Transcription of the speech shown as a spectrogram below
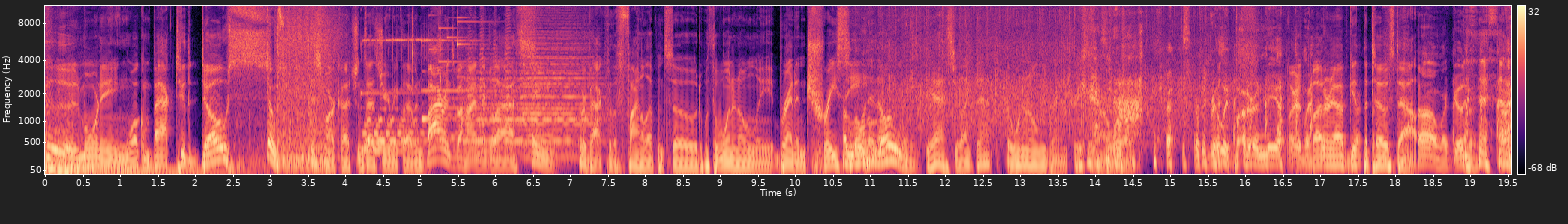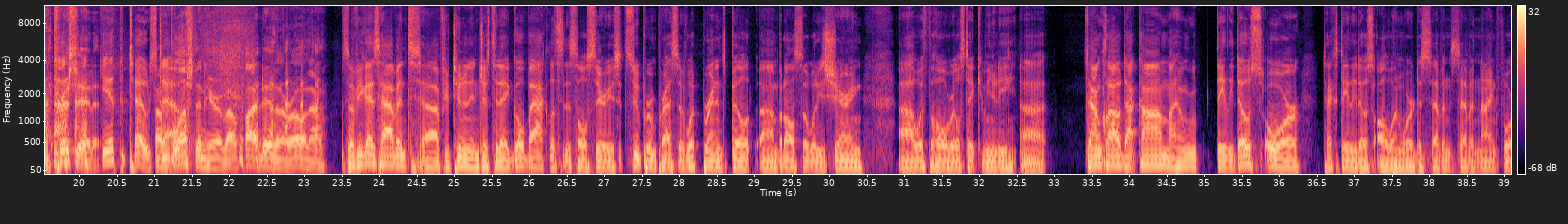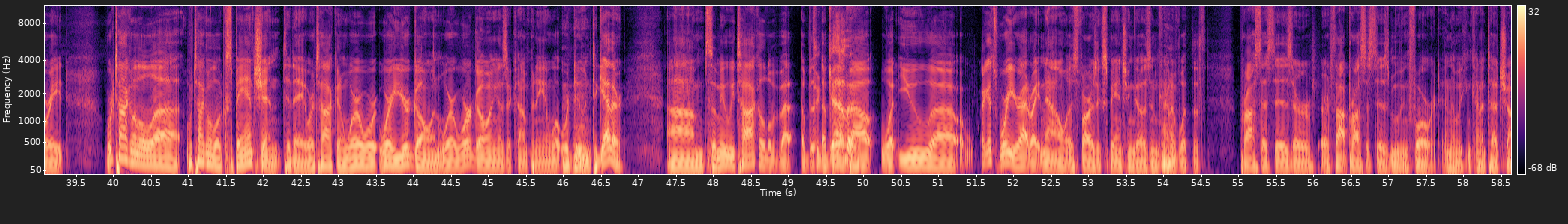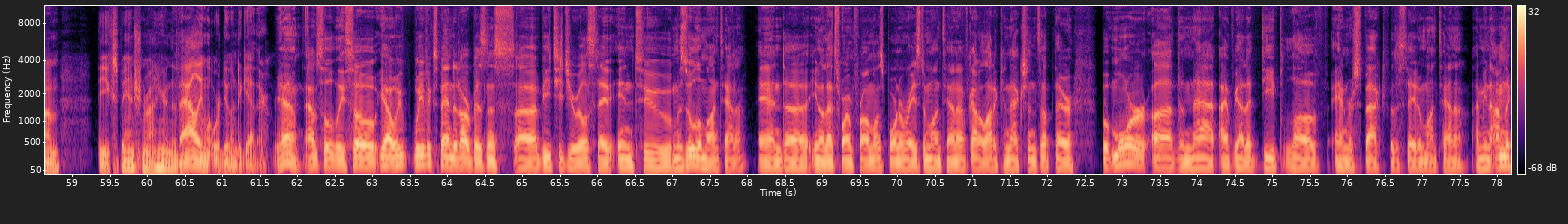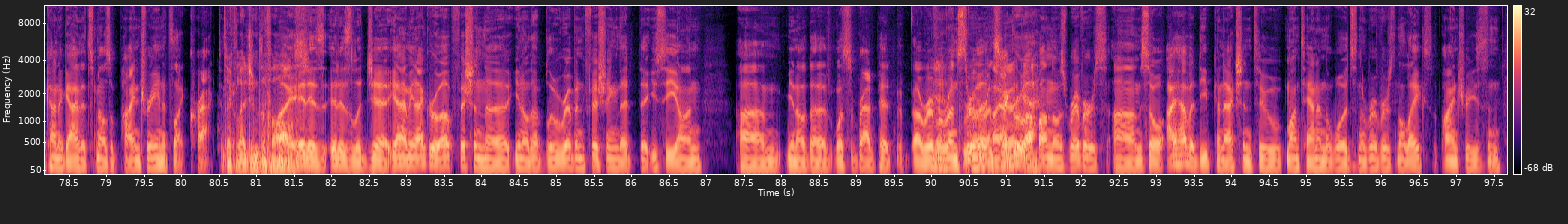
Good morning. Welcome back to the Dose. Dose. This is Mark Hutchins. That's Jeremy Clevin. Byron's behind the glass. Hey. We're back for the final episode with the one and only Brandon Tracy. The one and only. Yes, you like that? The one and only Brandon Tracy in our world. They're really buttering me up. We're buttering up. Get the toast out. Oh my goodness. I appreciate it. Get the toast I'm out. blushed in here about five days in a row now. So if you guys haven't, uh, if you're tuning in just today, go back, listen to this whole series. It's super impressive what Brandon's built, um, but also what he's sharing uh, with the whole real estate community. Uh, SoundCloud.com, my home group Daily Dose, or text Daily Dose, all one word to seven seven nine four eight. We're talking a little. Uh, we're talking a little expansion today. We're talking where we're, where you're going, where we're going as a company, and what we're doing together. Um, so maybe we talk a little bit about a bit, a bit about what you, uh, I guess, where you're at right now as far as expansion goes, and kind of what the th- process is or, or thought process is moving forward, and then we can kind of touch on the expansion around here in the valley and what we're doing together. Yeah, absolutely. So yeah, we've we've expanded our business, uh, BTG Real Estate, into Missoula, Montana, and uh, you know that's where I'm from. I was born and raised in Montana. I've got a lot of connections up there. But more uh, than that, I've got a deep love and respect for the state of Montana. I mean, I'm the kind of guy that smells a pine tree and it's like cracked. It's me. like Legend of the Falls. Like, it is it is legit. Yeah, I mean, I grew up fishing the you know the blue ribbon fishing that that you see on um you know the what's the Brad Pitt uh, river Yeah, runs through river it. runs Like, through I it, grew yeah. up on those rivers. Um so I have a deep connection to Montana and the woods and the rivers and the lakes, the pine trees and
